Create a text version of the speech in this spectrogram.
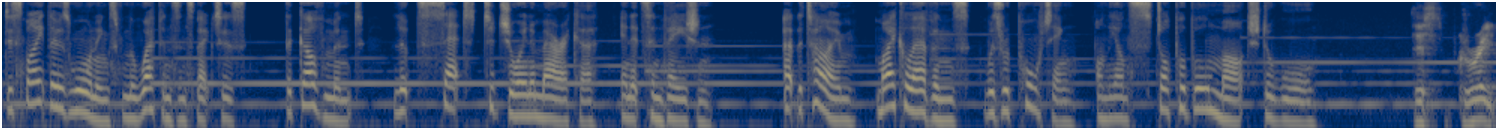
Despite those warnings from the weapons inspectors, the government looked set to join America in its invasion. At the time, Michael Evans was reporting on the unstoppable march to war. This great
